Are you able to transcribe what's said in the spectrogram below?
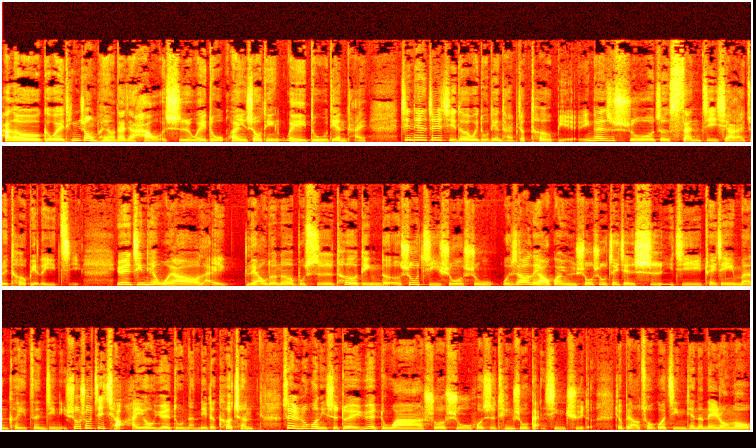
Hello，各位听众朋友，大家好，我是唯独，欢迎收听唯独电台。今天这一集的唯独电台比较特别，应该是说这三季下来最特别的一集，因为今天我要来聊的呢，不是特定的书籍说书，我是要聊关于说书这件事，以及推荐一门可以增进你说书技巧还有阅读能力的课程。所以，如果你是对阅读啊、说书或是听书感兴趣的，就不要错过今天的内容喽。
